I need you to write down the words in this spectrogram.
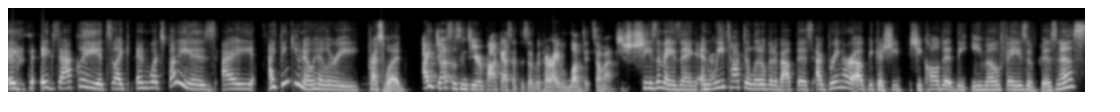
Ex- exactly. It's like, and what's funny is I I think you know Hillary Presswood. I just listened to your podcast episode with her. I loved it so much. She's amazing. And we talked a little bit about this. I bring her up because she she called it the emo phase of business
